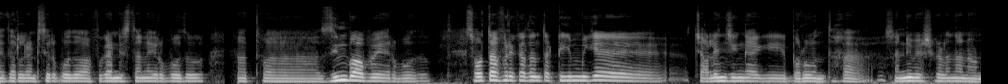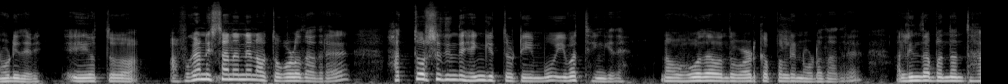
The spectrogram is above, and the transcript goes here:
ನೆದರ್ಲ್ಯಾಂಡ್ಸ್ ಇರ್ಬೋದು ಅಫ್ಘಾನಿಸ್ತಾನ ಇರ್ಬೋದು, ಅಥವಾ ಜಿಂಬಾಬ್ವೆ ಇರ್ಬೋದು. ಸೌತ್ ಆಫ್ರಿಕಾದಂಥ ಟೀಮ್ಗೆ ಚಾಲೆಂಜಿಂಗ್ ಆಗಿ ಬರುವಂತಹ ಸನ್ನಿವೇಶಗಳನ್ನು ನಾವು ನೋಡಿದ್ದೇವೆ. ಇವತ್ತು ಅಫ್ಘಾನಿಸ್ತಾನನ್ನೇ ನಾವು ತಗೊಳ್ಳೋದಾದರೆ, ಹತ್ತು ವರ್ಷದಿಂದ ಹೆಂಗಿತ್ತು ಟೀಮು, ಇವತ್ತು ಹೆಂಗಿದೆ? ನಾವು ಹೋದ ಒಂದು ವರ್ಲ್ಡ್ ಕಪ್ಪಲ್ಲಿ ನೋಡೋದಾದರೆ, ಅಲ್ಲಿಂದ ಬಂದಂತಹ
